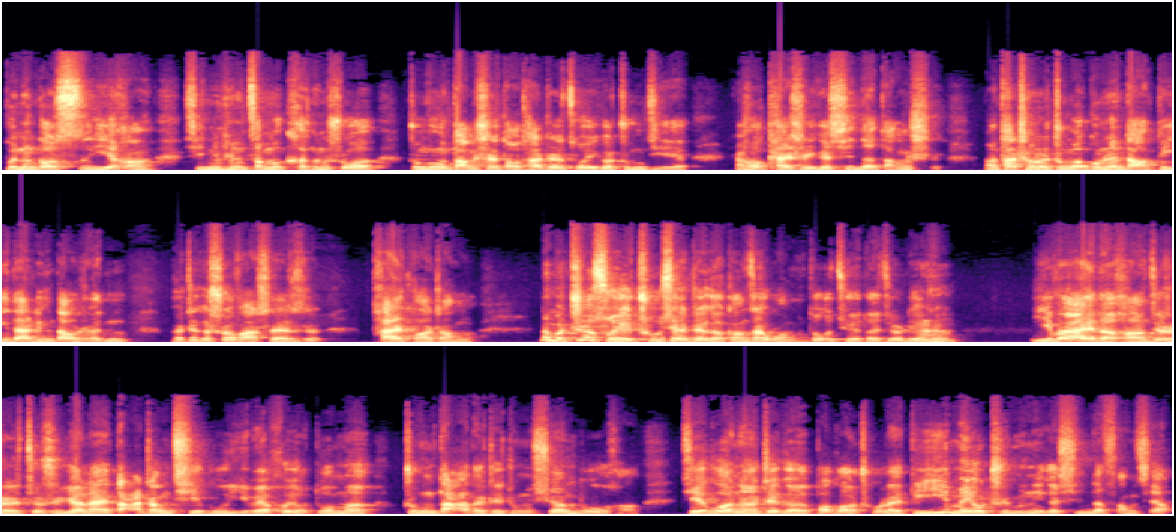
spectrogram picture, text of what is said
不能够思议哈！习近平怎么可能说中共党史到他这儿做一个终结，然后开始一个新的党史，让他成了中国共产党第一代领导人？那这个说法实在是太夸张了。那么，之所以出现这个，刚才我们都觉得就是令人意外的哈，就是就是原来大张旗鼓以为会有多么重大的这种宣布哈，结果呢，这个报告出来，第一没有指明一个新的方向，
